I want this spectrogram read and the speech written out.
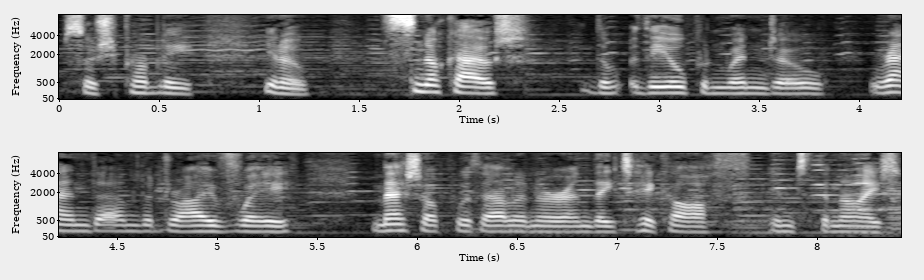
So she probably, you know, snuck out the, the open window, ran down the driveway, met up with Eleanor, and they take off into the night.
